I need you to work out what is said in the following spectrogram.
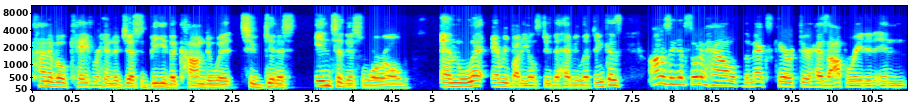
kind of okay for him to just be the conduit to get us into this world and let everybody else do the heavy lifting because honestly that's sort of how the max character has operated in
